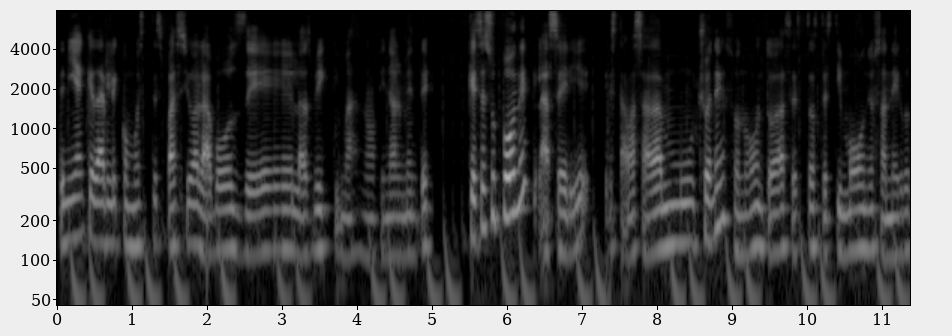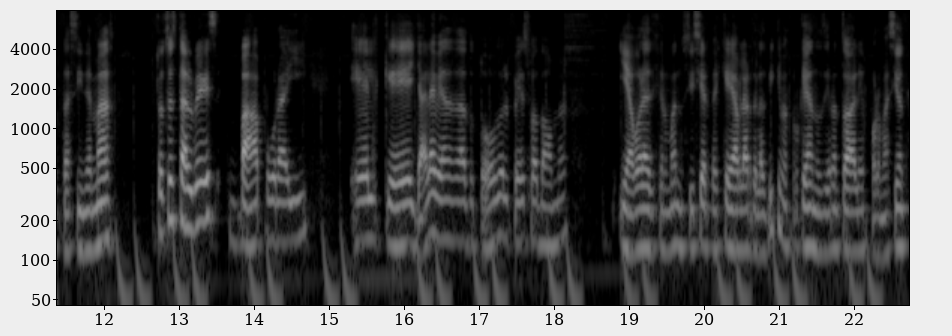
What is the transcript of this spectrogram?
tenían que darle como este espacio a la voz de las víctimas, ¿no? Finalmente que se supone la serie está basada mucho en eso, ¿no? En todos estos testimonios, anécdotas y demás. Entonces tal vez va por ahí el que ya le habían dado todo el peso a Dahmer y ahora dijeron, bueno, sí es cierto, hay que hablar de las víctimas porque ya nos dieron toda la información.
